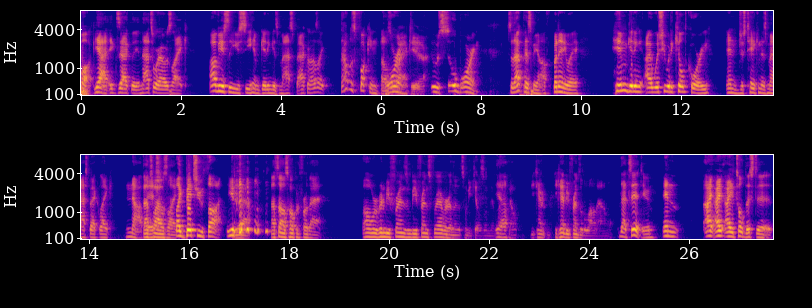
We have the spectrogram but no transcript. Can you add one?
fuck. Yeah, exactly. And that's where I was like, obviously you see him getting his mask back, but I was like, that was fucking That was boring, dude. yeah. It was so boring. So that pissed me off. But anyway, him getting I wish he would have killed Corey and just taken his mask back like, nah, That's bitch. why I was like, like bitch you thought. You know? Yeah. that's why I was hoping for that. Oh, we're gonna be friends and be friends forever, and then that's when he kills him. I'm Yeah. Like, no, you can't. You can't be friends with a wild animal. That's it, dude. And I, I I told this to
